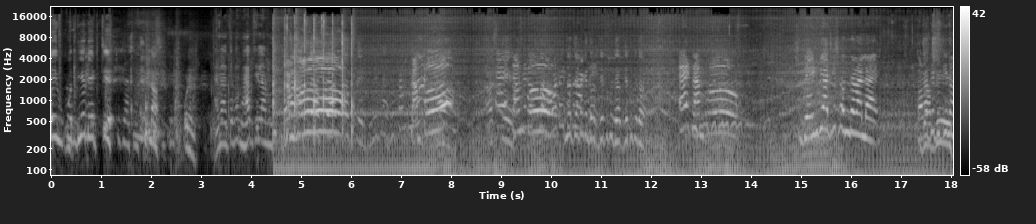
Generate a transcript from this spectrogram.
এই উপর দিয়ে দেখছে। না ওরে না। আমি তখন ভাবছিলাম। দেখবি আজকে সন্ধ্যাবেলায় যে ঢুকি না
